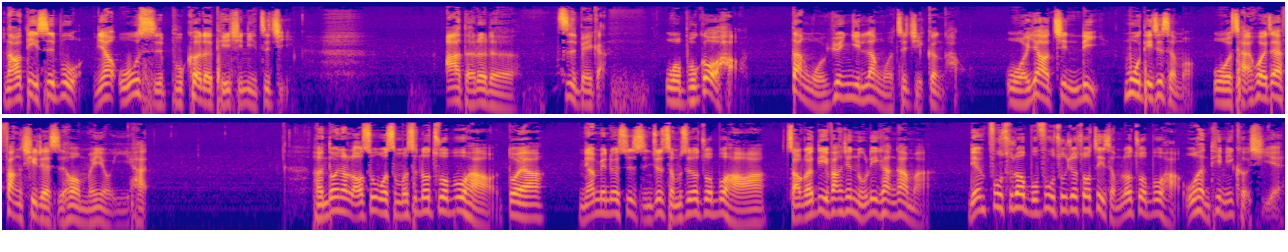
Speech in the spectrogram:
然后第四步，你要无时不刻的提醒你自己，阿德勒的自卑感，我不够好，但我愿意让我自己更好，我要尽力，目的是什么？我才会在放弃的时候没有遗憾。很多人老师，我什么事都做不好，对啊，你要面对事实，你就什么事都做不好啊，找个地方先努力看看嘛，连付出都不付出，就说自己什么都做不好，我很替你可惜耶。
